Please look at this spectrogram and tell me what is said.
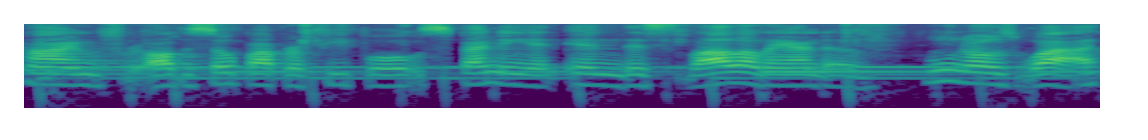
time for all the soap opera people spending it in this la la land of who knows what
